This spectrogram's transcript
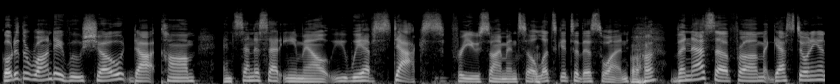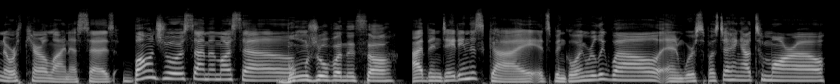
go to the rendezvousshow.com and send us that email. We have stacks for you, Simon. So let's get to this one. Uh-huh. Vanessa from Gastonia, North Carolina says, Bonjour Simon Marcel. Bonjour, Vanessa. I've been dating this guy. It's been going really well, and we're supposed to hang out tomorrow.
